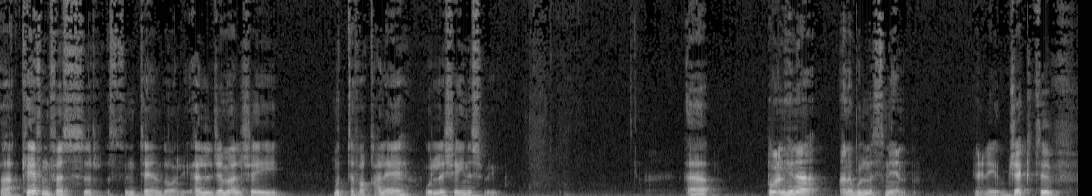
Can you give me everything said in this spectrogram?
فكيف نفسر الثنتين ذولي؟ هل الجمال شيء متفق عليه ولا شيء نسبي؟ آه طبعا هنا أنا أقول اثنين يعني objective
